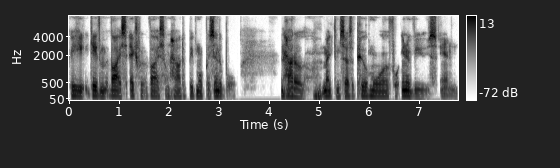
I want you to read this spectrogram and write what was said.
he gave them advice, expert advice on how to be more presentable and how to make themselves appeal more for interviews and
